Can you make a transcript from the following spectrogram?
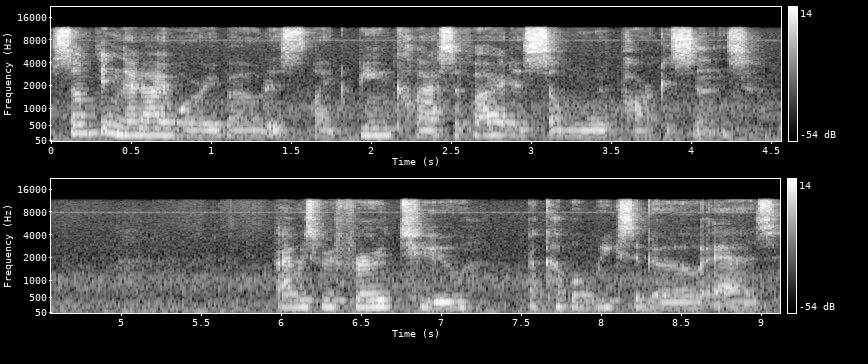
Something that I worry about is like being classified as someone with Parkinson's. I was referred to a couple weeks ago as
